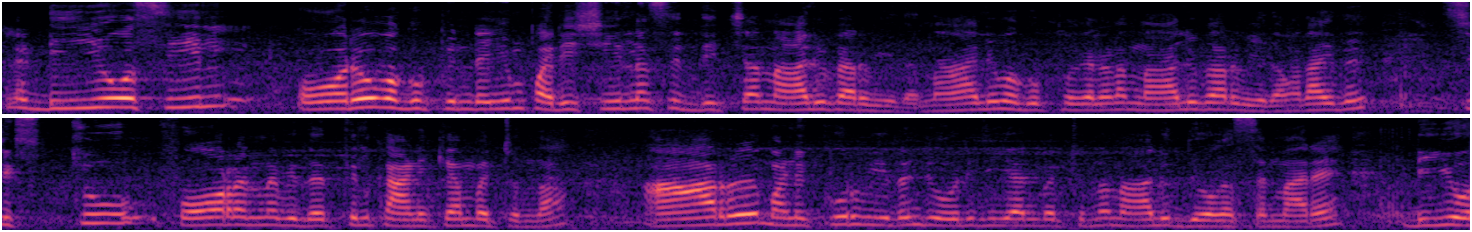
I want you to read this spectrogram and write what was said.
അല്ല ഡി ഒ സിയിൽ ഓരോ വകുപ്പിന്റെയും പരിശീലനം സിദ്ധിച്ച നാലു പേർ വീതം. നാല് വകുപ്പുകളുടെ നാലു പേർ വീതം. അതായത് സിക്സ് ടു ഫോർ എന്ന വിധത്തിൽ കാണിക്കാൻ പറ്റുന്ന ആറ് മണിക്കൂർ വീതം ജോലി ചെയ്യാൻ പറ്റുന്ന നാല് ഉദ്യോഗസ്ഥന്മാരെ ഡി ഒ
